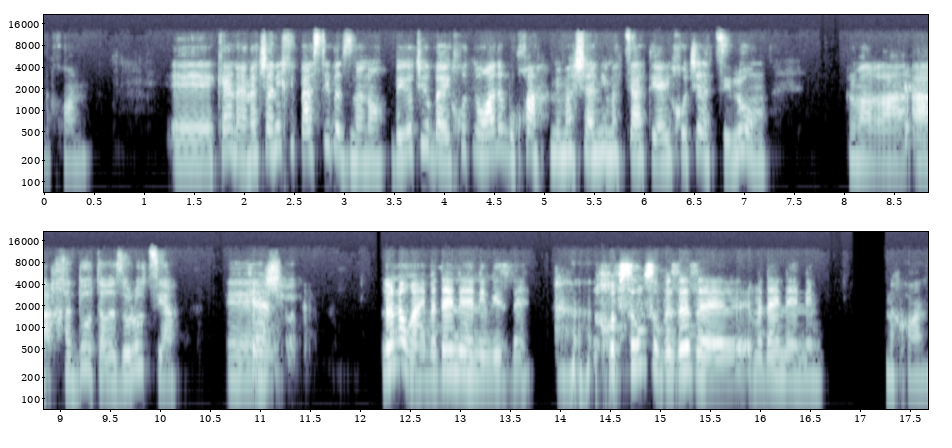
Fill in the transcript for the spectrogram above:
נכון. Uh, כן, האמת שאני חיפשתי בזמנו. ביוטיוב האיכות נורא נמוכה ממה שאני מצאתי, האיכות של הצילום. כלומר, כן. החדות, הרזולוציה. אה, כן. ש... לא נורא, הם עדיין נהנים מזה. רחוב סומסום וזה, זה, הם עדיין נהנים. נכון.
